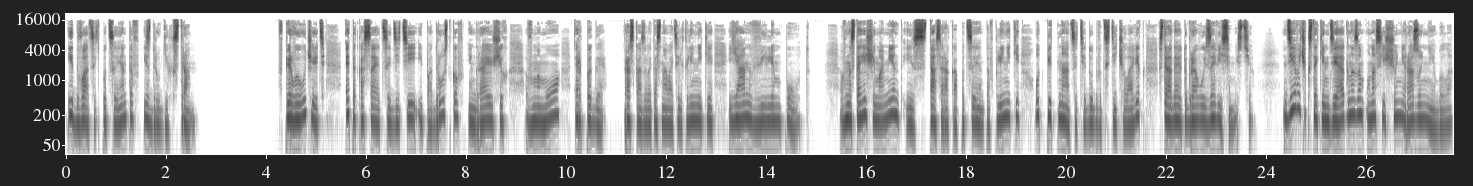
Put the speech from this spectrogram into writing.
и 20 пациентов из других стран. В первую очередь это касается детей и подростков, играющих в ММО-РПГ рассказывает основатель клиники Ян Вильям Поут. В настоящий момент из 140 пациентов клиники от 15 до 20 человек страдают игровой зависимостью. Девочек с таким диагнозом у нас еще ни разу не было,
